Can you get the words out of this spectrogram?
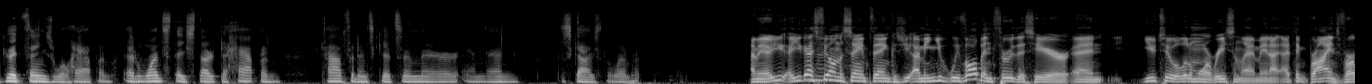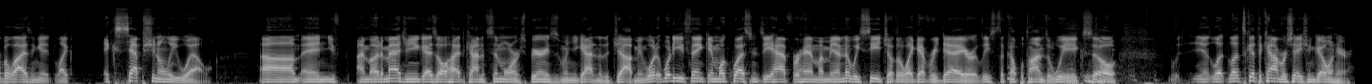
good things will happen and once they start to happen confidence gets in there and then the sky's the limit I mean, are you are you guys mm-hmm. feeling the same thing? Because I mean, you, we've all been through this here, and you two a little more recently. I mean, I, I think Brian's verbalizing it like exceptionally well. Um, and you've, I might imagine you guys all had kind of similar experiences when you got into the job. I mean, what what are you thinking? What questions do you have for him? I mean, I know we see each other like every day, or at least a couple times a week. So, you know, let, let's get the conversation going here.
